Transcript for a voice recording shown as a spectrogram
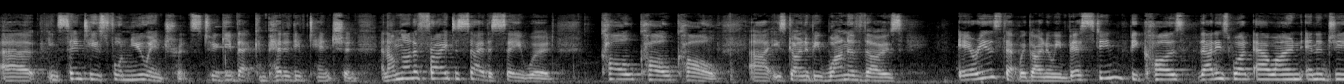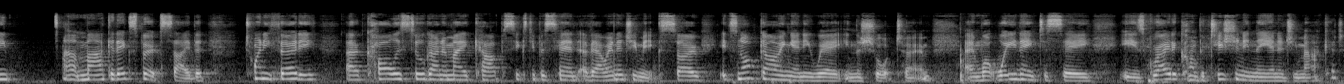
uh, incentives for new entrants to give that competitive tension. And I'm not afraid to say the C word coal, coal, coal uh, is going to be one of those areas that we're going to invest in because that is what our own energy uh, market experts say that 2030 uh, coal is still going to make up 60% of our energy mix. So it's not going anywhere in the short term. And what we need to see is greater competition in the energy market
